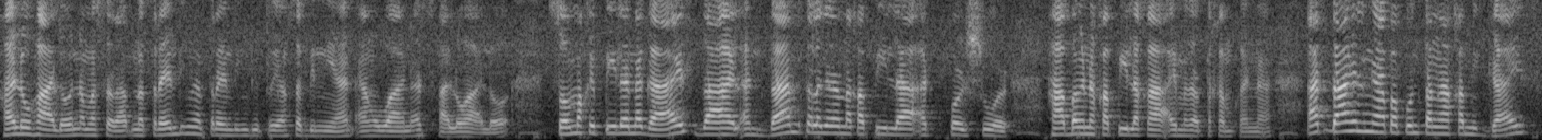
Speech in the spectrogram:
halo-halo na masarap na trending na trending dito yan sa Binyan, ang Wanas Halo-Halo. So makipila na guys dahil ang dami talaga na nakapila at for sure habang nakapila ka ay matatakam ka na. At dahil nga papunta nga kami guys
